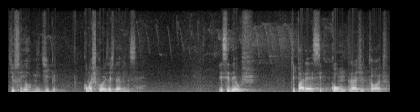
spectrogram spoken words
que o Senhor me diga como as coisas devem ser. Esse Deus que parece contraditório.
